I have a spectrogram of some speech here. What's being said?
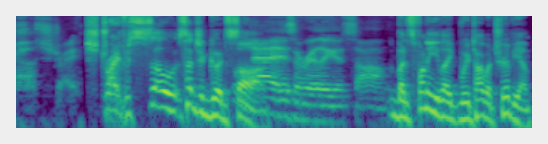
Oh, Strife. Strife is so such a good song. That is a really good song. but it's funny, like we talk about Trivium.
